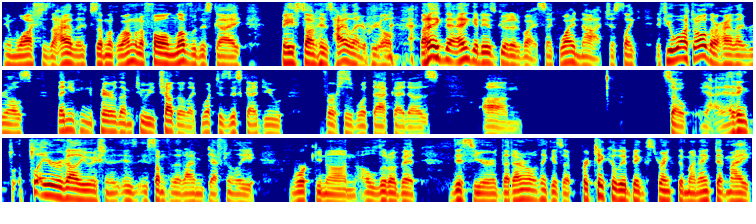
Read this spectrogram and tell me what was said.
and watches the highlights because I'm like, well, I'm going to fall in love with this guy based on his highlight reel. but I think that I think it is good advice. Like, why not? Just like if you watch all their highlight reels, then you can compare them to each other. Like, what does this guy do versus what that guy does? Um, so yeah, I think player evaluation is, is something that I'm definitely working on a little bit this year that I don't think is a particularly big strength of mine. I think that my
